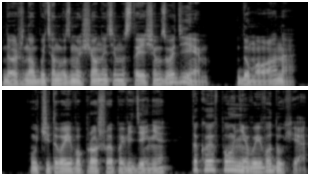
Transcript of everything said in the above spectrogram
Должно быть, он возмущен этим настоящим злодеем, думала она. Учитывая его прошлое поведение, такое вполне в его духе.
